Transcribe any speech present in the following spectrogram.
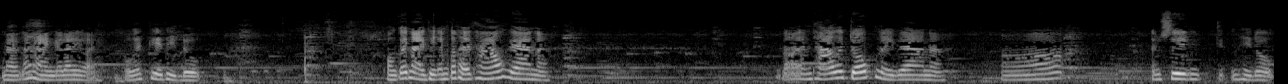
Là nó hàng ra đây rồi. Còn cái kia thì được. Còn cái này thì em có thể tháo ra nè. Đó, em tháo cái chốt này ra nè. Đó. Em xuyên thì được.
